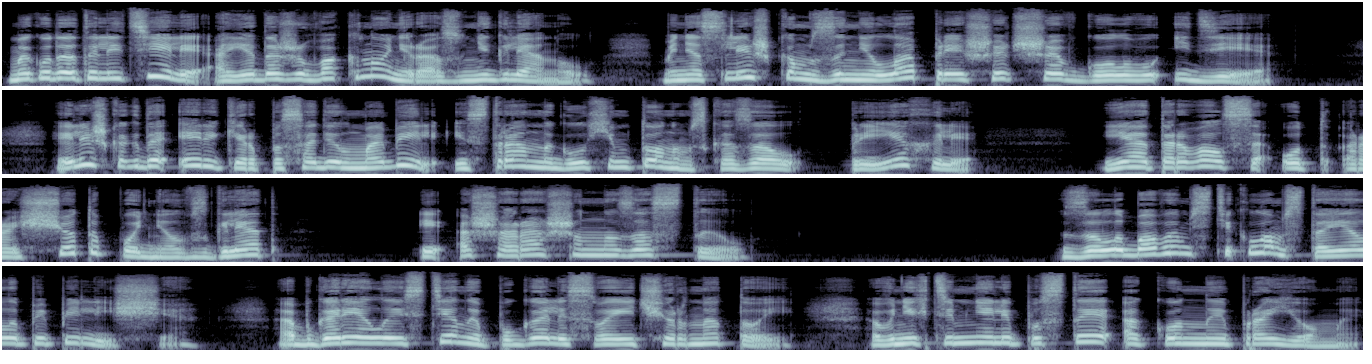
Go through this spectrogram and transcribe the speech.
Мы куда-то летели, а я даже в окно ни разу не глянул. Меня слишком заняла пришедшая в голову идея. И лишь когда Эрикер посадил мобиль и странно глухим тоном сказал «приехали», я оторвался от расчета, поднял взгляд и ошарашенно застыл. За лобовым стеклом стояло пепелище. Обгорелые стены пугали своей чернотой. В них темнели пустые оконные проемы.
